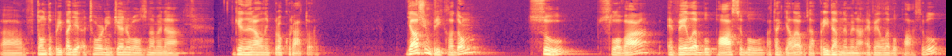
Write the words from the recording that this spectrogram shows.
uh, v tomto prípade attorney general znamená generálny prokurátor. Ďalším príkladom sú slova available, possible a tak ďalej, alebo teda prídavné mená available, possible.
